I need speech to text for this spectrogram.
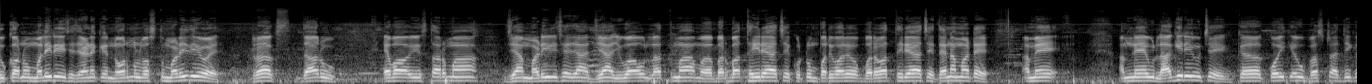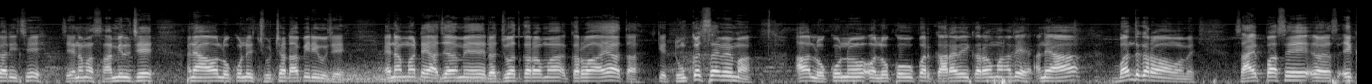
દુકાનો મળી રહી છે, જાણે કે નોર્મલ વસ્તુ મળી રહી હોય, ડ્રગ્સ, દારૂ, એવા વિસ્તારમાં જ્યાં મળી રહી છે, જ્યાં જ્યાં યુવાઓ લતમાં બરબાદ થઈ રહ્યા છે, કુટુંબ પરિવારો બરબાદ થઈ રહ્યા છે, તેના માટે અમે અમને એવું લાગી રહ્યું છે કે કોઈક એવું ભ્રષ્ટ અધિકારી છે, જેનામાં સામેલ છે અને આવા લોકોને છૂટછાટ આપી રહ્યું છે. એના માટે આજે અમે રજૂઆત કરવામાં, કરવા આવ્યા હતા કે ટૂંક જ સમયમાં આ લોકોનો, લોકો ઉપર કાર્યવાહી કરવામાં આવે અને આ બંધ કરવામાં આવે. સાહેબ પાસે એક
